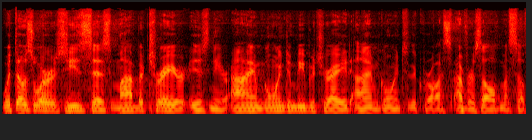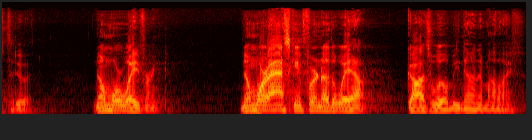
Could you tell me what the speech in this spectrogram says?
With those words, Jesus says, My betrayer is near. I am going to be betrayed. I am going to the cross. I've resolved myself to do it. No more wavering. No more asking for another way out. God's will be done in my life.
